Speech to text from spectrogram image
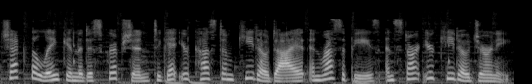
Check the link in the description to get your custom keto diet and recipes and start your keto journey.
